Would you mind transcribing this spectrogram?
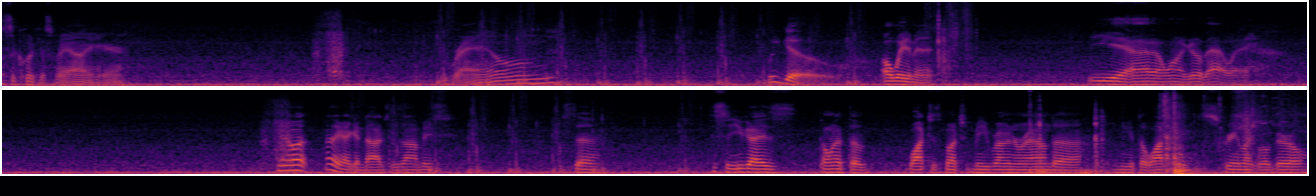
what's the quickest way out of here? Round we go. Oh, wait a minute. Yeah, I don't want to go that way. You know what? I think I can dodge the zombies. Just, uh, just so you guys don't have to watch as much of me running around. Uh, you get to watch me scream like a little girl.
